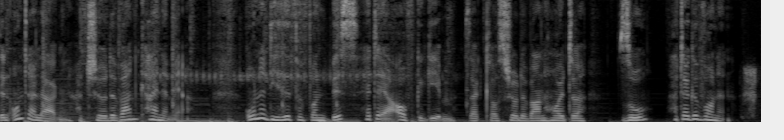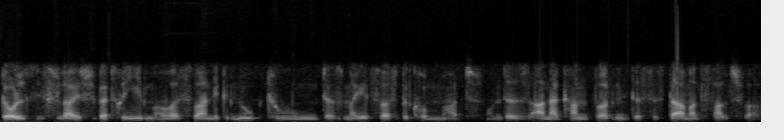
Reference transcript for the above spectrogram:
Denn Unterlagen hat Schirdewan keine mehr. Ohne die Hilfe von Biss hätte er aufgegeben, sagt Klaus Schirdewan heute. So hat er gewonnen. Stolz vielleicht übertrieben, aber es war eine Genugtuung, dass man jetzt was bekommen hat. Und das ist anerkannt worden, dass es damals falsch war.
